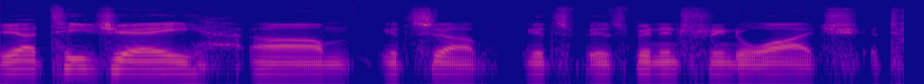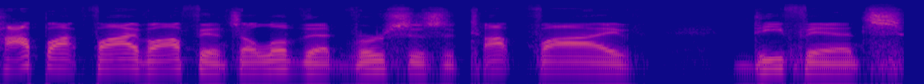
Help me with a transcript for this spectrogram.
Yeah, TJ, um, it's uh, it's it's been interesting to watch. Top five offense, I love that versus the top five defense.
